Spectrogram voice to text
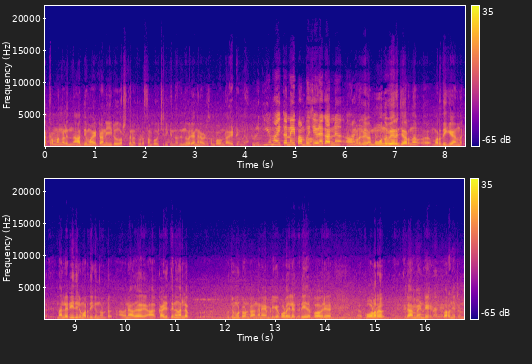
ആക്രമണങ്ങൾ ഇന്ന് ആദ്യമായിട്ടാണ് ഈ ഇരുപത് വർഷത്തിനകത്തൂടെ സംഭവിച്ചിരിക്കുന്നത്. ഇന്നുവരെ അങ്ങനെ ഒരു സംഭവം ഉണ്ടായിട്ടില്ല. മൃഗീയമായി തന്നെ ഈ പമ്പ് ജീവനക്കാരന് മൃഗ മൂന്ന് പേരും ചേർന്ന് മർദ്ദിക്കുകയാണ് നല്ല രീതിയിൽ മർദ്ദിക്കുന്നുണ്ട്. അവനത് ആ കഴുത്തിന് നല്ല ബുദ്ധിമുട്ടുണ്ട്. അങ്ങനെ മെഡിക്കൽ കോളേജിൽ ചെയ്തപ്പോൾ അവർ കോളർ ഇടാൻ വേണ്ടി പറഞ്ഞിട്ടുണ്ട്.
